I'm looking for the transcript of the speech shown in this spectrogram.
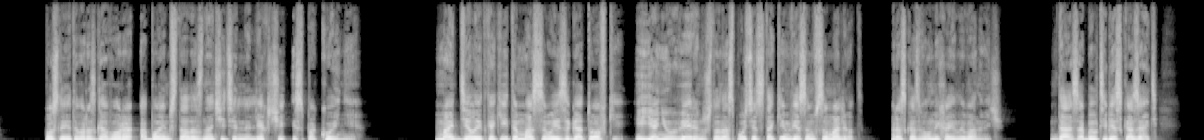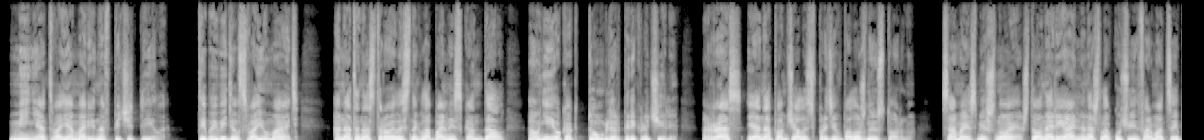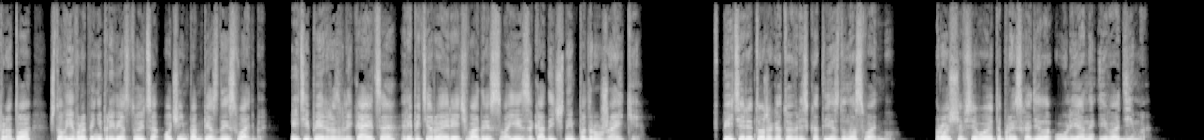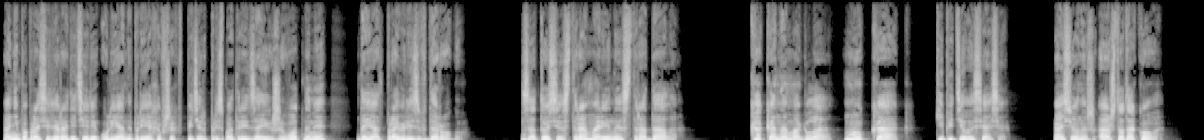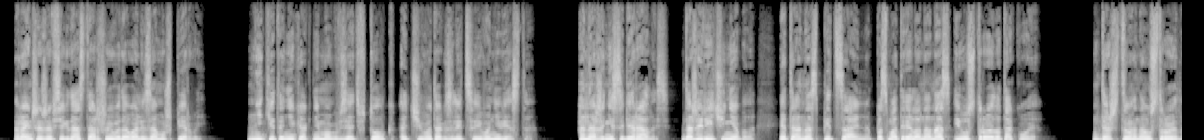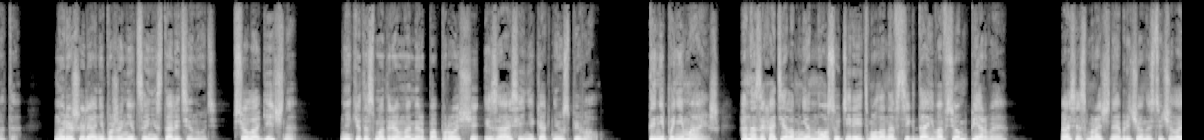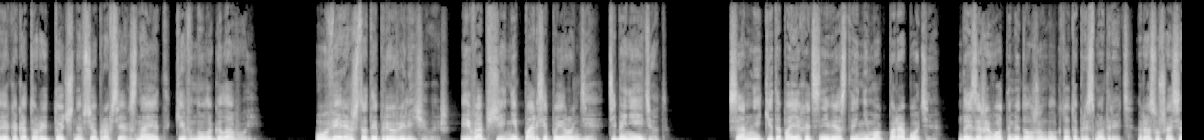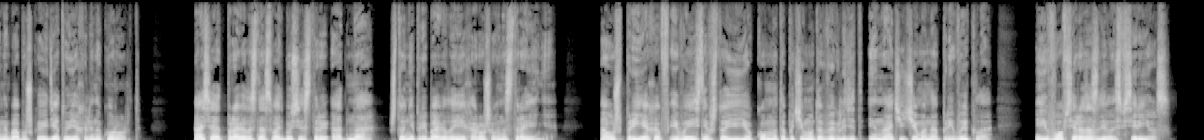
После этого разговора обоим стало значительно легче и спокойнее. «Мать делает какие-то массовые заготовки, и я не уверен, что нас пустят с таким весом в самолет», — рассказывал Михаил Иванович. «Да, забыл тебе сказать. Меня твоя Марина впечатлила. Ты бы видел свою мать. Она-то настроилась на глобальный скандал, а у нее как тумблер переключили. Раз, и она помчалась в противоположную сторону. Самое смешное, что она реально нашла кучу информации про то, что в Европе не приветствуются очень помпезные свадьбы. И теперь развлекается, репетируя речь в адрес своей закадычной подружайки. В Питере тоже готовились к отъезду на свадьбу. Проще всего это происходило у Ульяны и Вадима. Они попросили родителей Ульяны, приехавших в Питер, присмотреть за их животными, да и отправились в дорогу. Зато сестра Марины страдала. «Как она могла? Ну как?» — кипятилась Ася. «Асеныш, а что такого? Раньше же всегда старшую выдавали замуж первой». Никита никак не мог взять в толк, от чего так злится его невеста. «Она же не собиралась. Даже речи не было. Это она специально посмотрела на нас и устроила такое». «Да что она устроила-то? Ну, решили они пожениться и не стали тянуть. Все логично?» Никита смотрел на мир попроще и за Асей никак не успевал. «Ты не понимаешь. Она захотела мне нос утереть, мол, она всегда и во всем первая». Ася с мрачной обреченностью человека, который точно все про всех знает, кивнула головой. «Уверен, что ты преувеличиваешь. И вообще, не парься по ерунде, тебе не идет». Сам Никита поехать с невестой не мог по работе. Да и за животными должен был кто-то присмотреть, раз уж Асины бабушка и дед уехали на курорт. Ася отправилась на свадьбу сестры одна, что не прибавило ей хорошего настроения. А уж приехав и выяснив, что ее комната почему-то выглядит иначе, чем она привыкла, и вовсе разозлилась всерьез.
